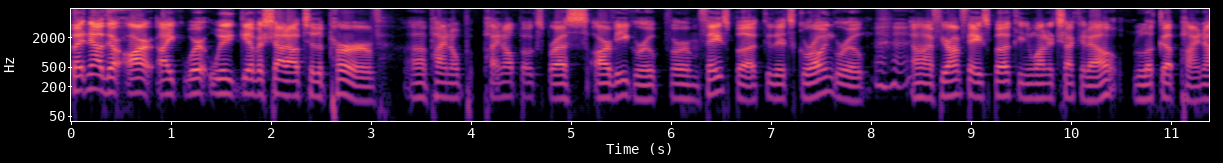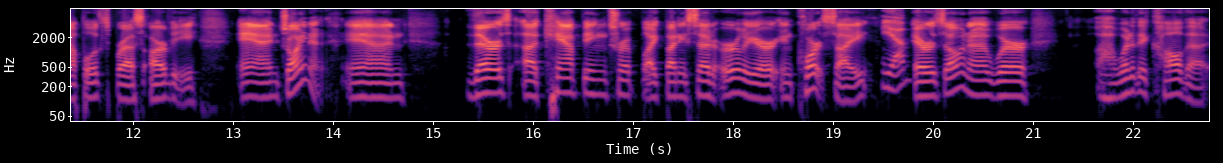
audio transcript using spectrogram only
But now there are like we give a shout out to the Perv uh, Pineapple, Pineapple Express RV group from Facebook. It's growing group. Mm-hmm. Uh, if you're on Facebook and you want to check it out, look up Pineapple Express RV and join it. And there's a camping trip, like Bunny said earlier, in Quartzsite, Yeah. Arizona, where uh, what do they call that?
